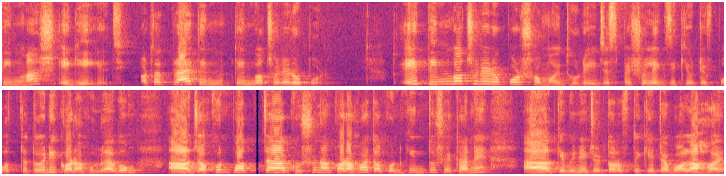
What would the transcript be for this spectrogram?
তিন মাস এগিয়ে গেছি, অর্থাৎ প্রায় তিন তিন বছরের ওপর। তো এই তিন বছরের ওপর সময় ধরে যে স্পেশাল এক্সিকিউটিভ পদটা তৈরি করা হলো এবং যখন পদটা ঘোষণা করা হয় তখন কিন্তু সেখানে ক্যাবিনেটের তরফ থেকে এটা বলা হয়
